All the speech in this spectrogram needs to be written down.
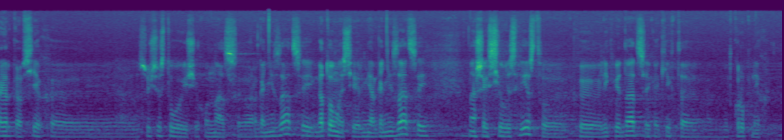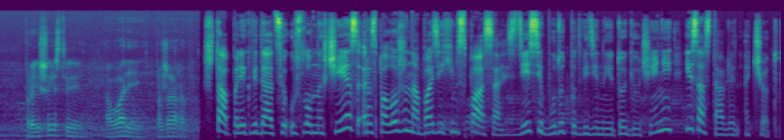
проверка всех э, существующих у нас организаций, готовности, вернее, организаций наших сил и средств к ликвидации каких-то вот крупных происшествий, аварий, пожаров. Штаб по ликвидации условных ЧС расположен на базе Химспаса. Здесь и будут подведены итоги учений и составлен отчет.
